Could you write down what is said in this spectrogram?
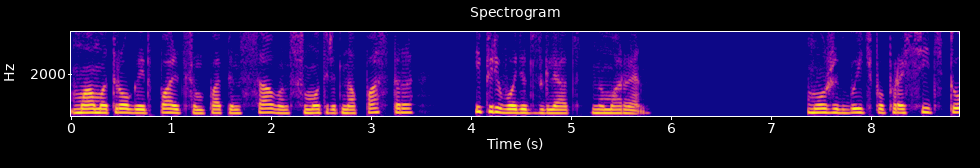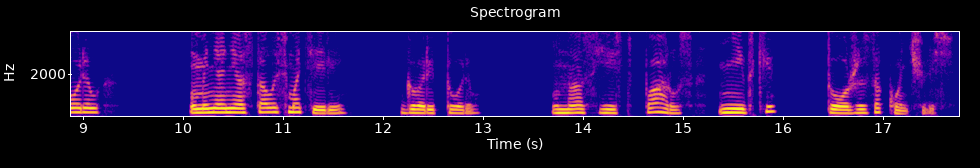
Мама трогает пальцем папин саван, смотрит на пастора и переводит взгляд на Морен. «Может быть, попросить Торил...» «У меня не осталось материи», — говорит Торил. «У нас есть парус, нитки тоже закончились».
